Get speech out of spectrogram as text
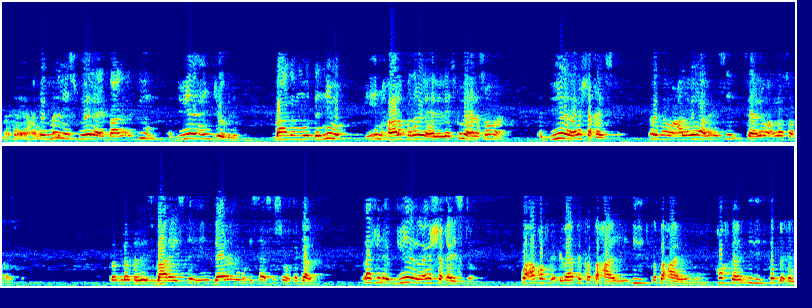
marka yani ma laysku helayo baaga adduun adduunyada aan joogno baaga muudanimo iyo in xoolo badan la helo layskuma helo soo maa adduunyada laga shaqaysto dalkan waxaa laga yaabaa in si sahlan wax loo soo kasto. Dad marka la isbaaraysto iyo in daaro lagu dhisaa si suurtagal. Laakiin adduunyada laga shaqaysto waxa qofka dhibaato ka baxaayo iyo dhidid ka baxaayo qofkaan dhidid ka bixin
